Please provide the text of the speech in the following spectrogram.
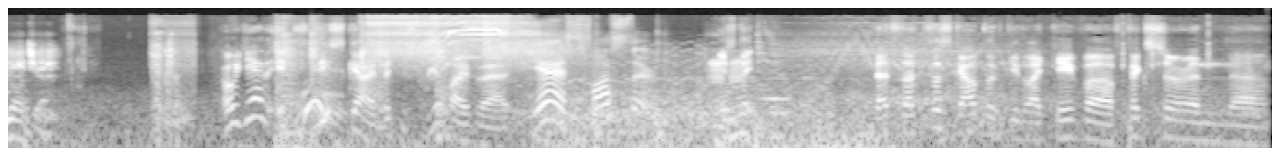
Roger. Oh yeah, it's this guy. I just realized that. yes, Foster. Isn't it? That's that's the scout that he, like gave uh, Fixer and um,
